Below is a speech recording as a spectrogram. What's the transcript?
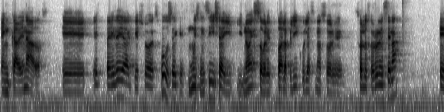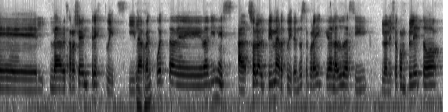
encadenados. Eh, esta idea que yo expuse, que es muy sencilla y, no es sobre toda la película, sino sobre solo sobre una escena, eh, la desarrollé en tres tweets. Y la respuesta de Dalín es solo al primer tweet. Entonces por ahí queda la duda si lo leyó completo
